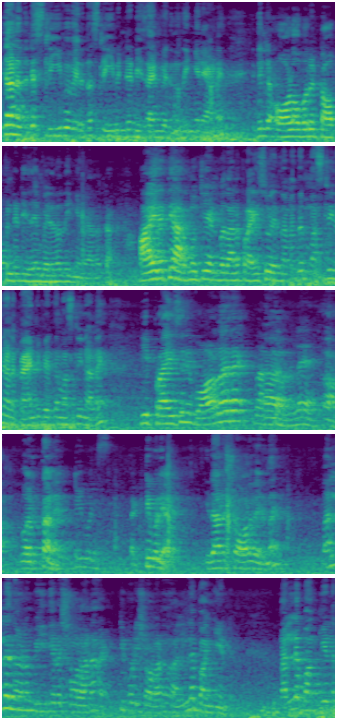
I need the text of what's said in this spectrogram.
ഇതാണ് ഇതിന്റെ സ്ലീവ് വരുന്നത്. സ്ലീവിന്റെ ഡിസൈൻ വരുന്നത് ഇങ്ങനെയാണ്. ഇതിന്റെ ഓൾ ഓവർ ടോപ്പിന്റെ ഡിസൈൻ വരുന്നത് ഇങ്ങനെയാണ് കേട്ടോ ആയിരത്തി അറുന്നൂറ്റി എൺപതാണ് പ്രൈസ് വരുന്നത് മസ്ലിൻ ആണ് പാന്റ് വരുന്ന മസ്ലിനാണ് ഈ പ്രൈസിന് വളരെ വെർത്താണ്. അടിപൊളിയാണ്. ഇതാണ് ഷോൾ വരുന്നത്. നല്ല നീളം വീതിയുടെ ഷോളാണ് അടിപൊളി ഷോളാണ് നല്ല ഭംഗിയുണ്ട്. നല്ല ഭംഗിയുണ്ട്.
